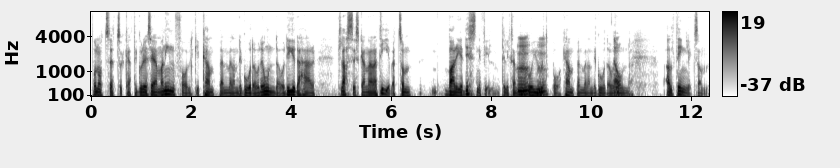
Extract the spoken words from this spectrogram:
på något sätt så kategoriserar man in folk i kampen mellan det goda och det onda och det är ju det här klassiska narrativet som varje Disney-film till exempel Mm, går ju mm. ut på kampen mellan det goda och Ja. det onda. Allting liksom.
